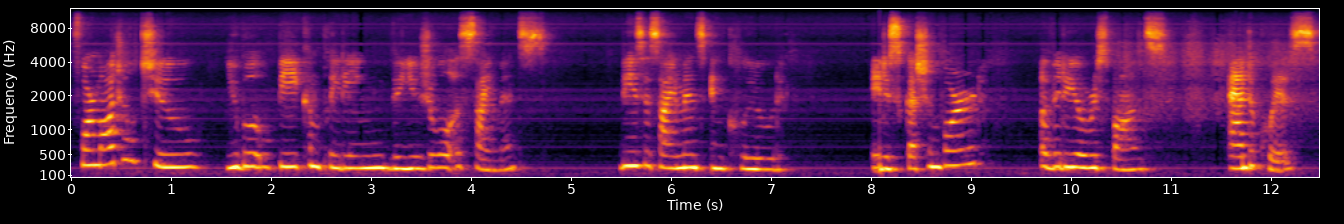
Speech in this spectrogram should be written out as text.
For Module 2, you will be completing the usual assignments. These assignments include a discussion board, a video response, and a quiz.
